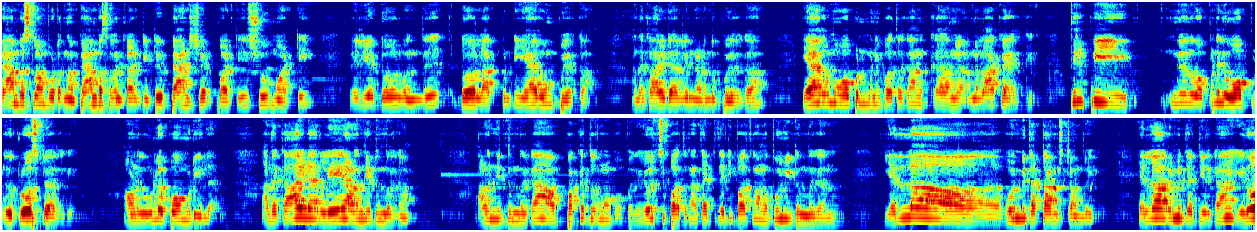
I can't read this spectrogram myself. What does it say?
பேம்பஸ்லாம் போட்டிருந்தான். பேம்பஸ்லாம் கழட்டிட்டு பேண்ட் ஷர்ட் பாட்டி ஷூ மாட்டி வெளியே டோர் வந்து டோர் லாக் பண்ணிட்டு என் ரூம் போயிருக்கான். அந்த காரிடார்லேயும் நடந்து போயிருக்கான். என் ரூமும் ஓப்பன் பண்ணி பார்த்துருக்கான். அங்கே அங்கே அங்கே லாக் ஆகிருக்கு திருப்பி இங்கேருந்து ஓப்பன் இது ஓப் இது க்ளோஸ்டாக இருக்குது அவனுக்கு உள்ளே போக முடியல. அந்த காரிடார்லேயே அலைஞ்சிட்டு இருந்திருக்கான். அலைஞ்சிட்டு இருந்திருக்கான். பக்கத்து யோசிச்சு பார்த்துருக்கான். தட்டி தட்டி பார்த்துக்கான் அவங்க தூங்கிட்டு இருந்திருக்காங்க. எல்லா ரூமையும் தட்ட ஆரம்பிச்சிட்டான் போய். எல்லா ரூமையும் தட்டியிருக்கான். ஏதோ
